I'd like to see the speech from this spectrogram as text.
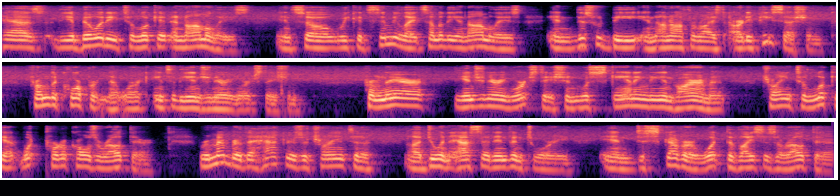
has the ability to look at anomalies. And so we could simulate some of the anomalies, and this would be an unauthorized RDP session from the corporate network into the engineering workstation. From there, the engineering workstation was scanning the environment, trying to look at what protocols are out there. Remember, the hackers are trying to uh, do an asset inventory and discover what devices are out there.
